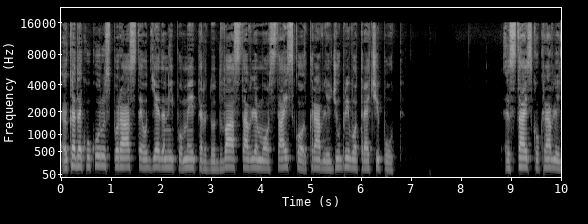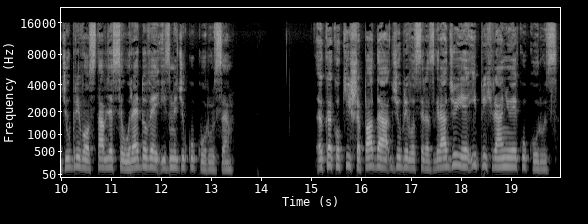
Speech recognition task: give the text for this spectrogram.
Kada kukuruz poraste od 1,5 metar do 2, stavljamo stajsko kravlje đubrivo treći put. Stajsko kravlje đubrivo stavlja se u redove između kukuruza. Kako kiša pada, đubrivo se razgrađuje i prihranjuje kukuruz.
